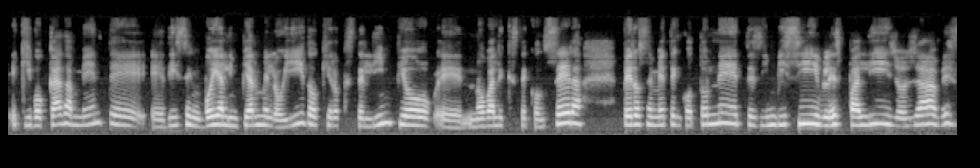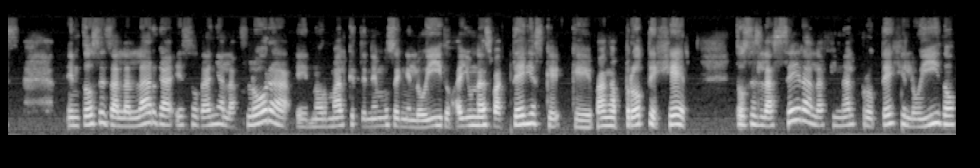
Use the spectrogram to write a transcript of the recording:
equivocadamente eh, dicen voy a limpiarme el oído, quiero que esté limpio, eh, no vale que esté con cera, pero se meten cotonetes invisibles, palillos, llaves. Entonces, a la larga, eso daña la flora eh, normal que tenemos en el oído. Hay unas bacterias que, que van a proteger entonces la cera a la final protege el oído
